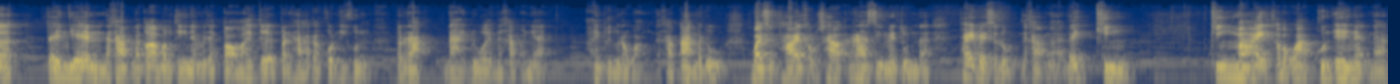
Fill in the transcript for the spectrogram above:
อใจเย็นๆนะครับ แล้วก็บางทีเนี่ยมันจะก่อให้เกิดปัญหากับคนที่คุณรักได้ด้วยนะครับ อันเนี้ย ให้พึงระวังนะครับอะมาดูใบสุดท้ายของชาวราศีเมถุนนะไพ่ใบสรุปนะครับนะได้คิงคิงไม้เขาบอกว่าคุณเองเนี่ยนะ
